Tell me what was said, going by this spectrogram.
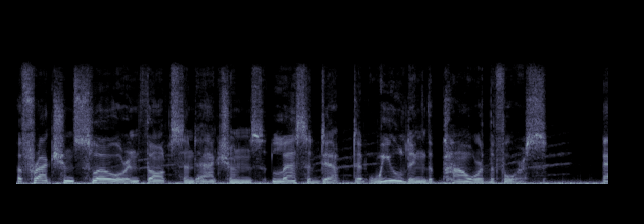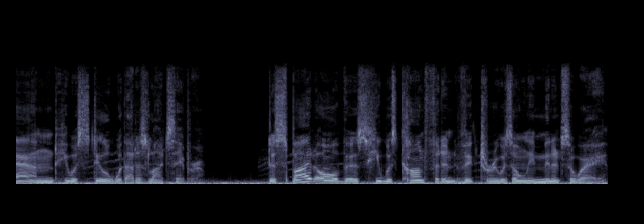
a fraction slower in thoughts and actions, less adept at wielding the power of the Force. And he was still without his lightsaber. Despite all this, he was confident victory was only minutes away.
